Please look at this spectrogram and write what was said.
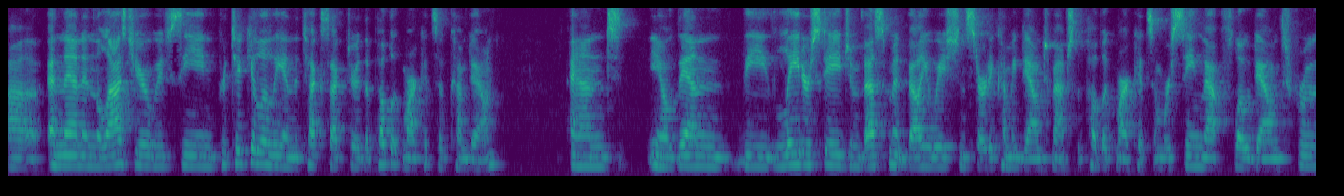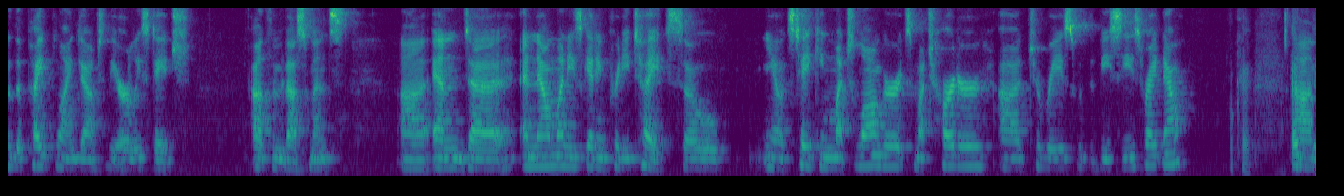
Uh, and then in the last year, we've seen, particularly in the tech sector, the public markets have come down, and you know, then the later stage investment valuations started coming down to match the public markets, and we're seeing that flow down through the pipeline down to the early stage of investments. Uh, and uh, and now money's getting pretty tight. So you know, it's taking much longer. It's much harder uh, to raise with the VCs right now. Okay. And um,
